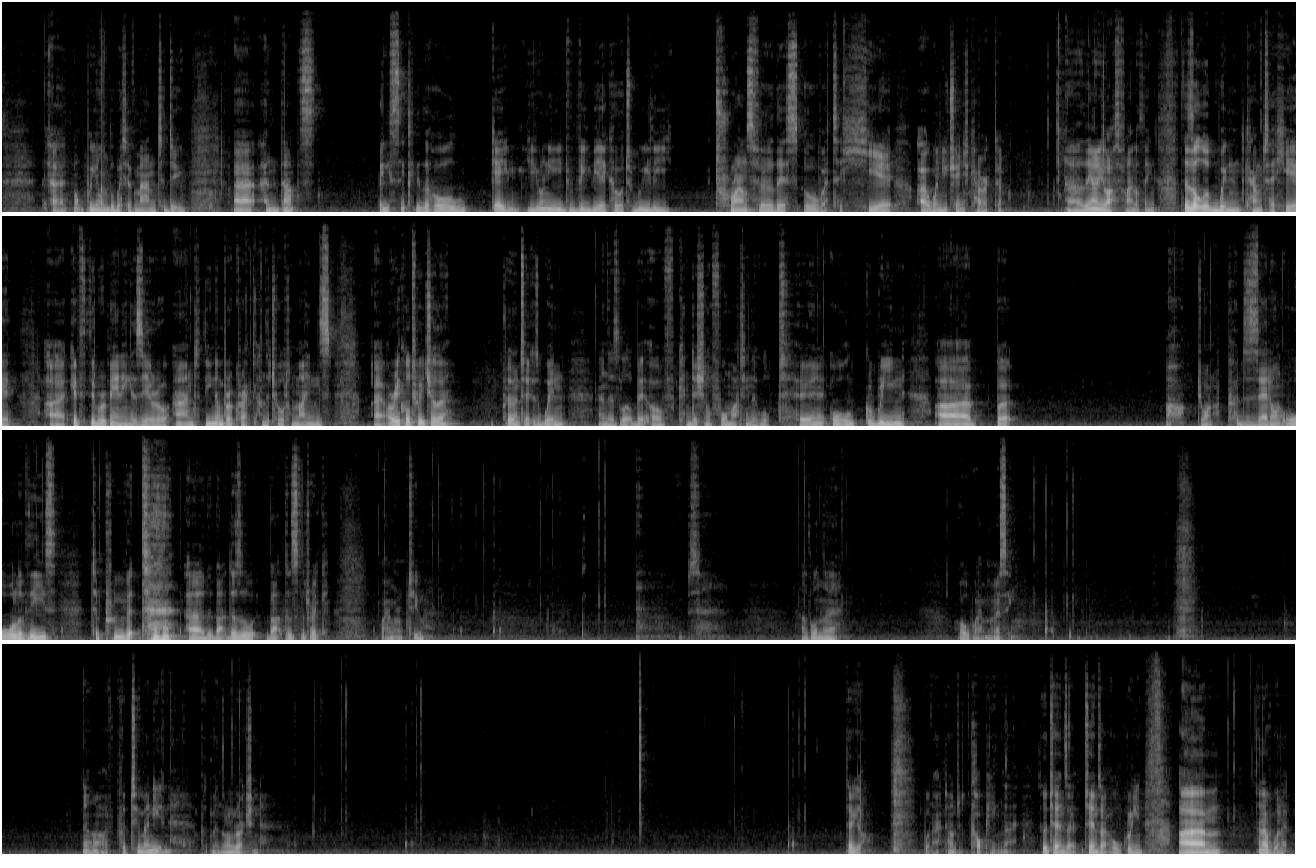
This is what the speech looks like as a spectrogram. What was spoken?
uh, not beyond the wit of man to do. Uh, and that's basically the whole game. You need VBA code to really transfer this over to here uh, when you change character. Uh, the only last final thing, there's a little win counter here. Uh, if the remaining is zero and the number correct and the total mines uh, are equal to each other, present it as win. And there's a little bit of conditional formatting that will turn it all green. Uh, but oh, do you want to put Z on all of these to prove it uh, that that does that does the trick? Where am I up to? Oops, Another one there. Oh, where am I missing? Oh, I've put too many in. Put them in the wrong direction. There you go. Well, I'm just copying that. So it turns out turns out all green. Um, and I've won it.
